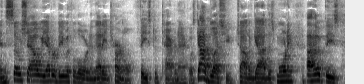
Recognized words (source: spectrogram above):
and so shall we ever be with the Lord in that eternal feast of tabernacles. God bless you, child of God, this morning. I hope these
